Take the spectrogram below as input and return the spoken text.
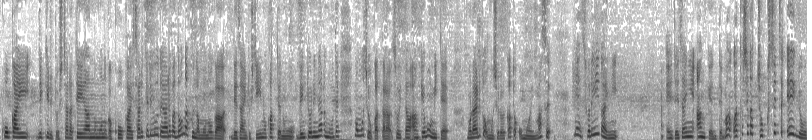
公開できるとしたら、提案のものが公開されてるようであれば、どんな風なものがデザインとしていいのかっていうのも勉強になるので、まあ、もしよかったら、そういった案件も見てもらえると面白いかと思います。で、それ以外に、えデザイン案件って、まあ、私が直接営業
